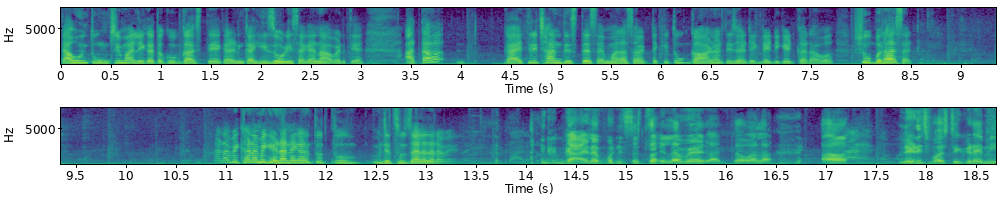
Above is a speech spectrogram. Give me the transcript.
त्याहून तुमची मालिका तर खूप गाजते कारण का ही जोडी सगळ्यांना आवडते आता गायत्री छान दिसतेच आहे. मला असं वाटतं की तू गाणं तिच्यासाठी डेडिकेट करावं शुभ्रासाठी. उखाणा बिखाणा मी घेणार नाही कारण तू तू म्हणजे सुचायला जरा वेळ लागेल. गाणं पण सुचायला वेळ लागतो मला. लेडीज फर्स्ट इकडे मी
